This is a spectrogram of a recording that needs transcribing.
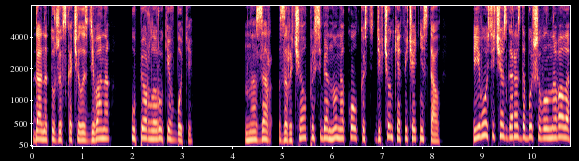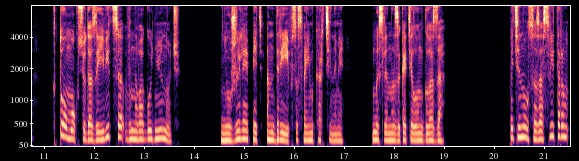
Дана тут же вскочила с дивана, уперла руки в боки. Назар зарычал про себя, но на колкость девчонки отвечать не стал. Его сейчас гораздо больше волновало, кто мог сюда заявиться в новогоднюю ночь. Неужели опять Андреев со своими картинами? Мысленно закатил он глаза. Потянулся за свитером,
